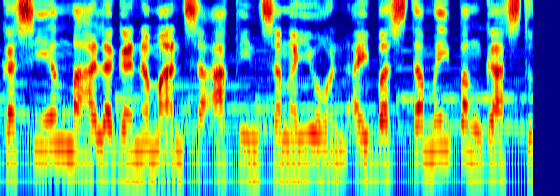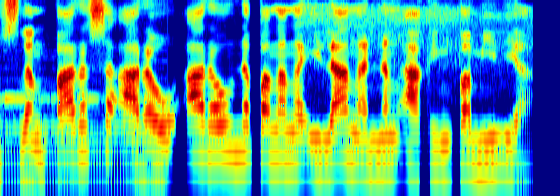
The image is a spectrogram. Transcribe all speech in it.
Kasi ang mahalaga naman sa akin sa ngayon ay basta may panggastos lang para sa araw-araw na pangangailangan ng aking pamilya.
